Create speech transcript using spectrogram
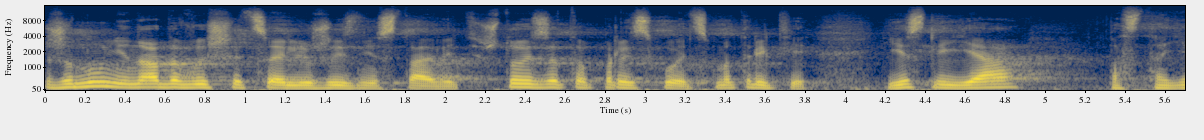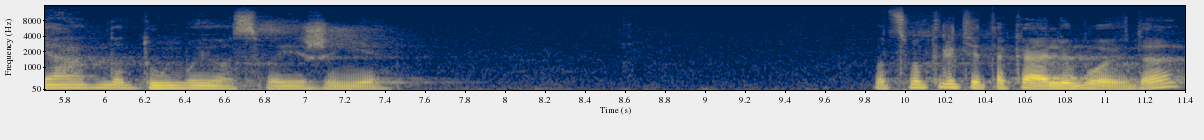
Жену не надо высшей целью жизни ставить. Что из этого происходит? Смотрите, если я постоянно думаю о своей жене. Вот смотрите, такая любовь, да?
